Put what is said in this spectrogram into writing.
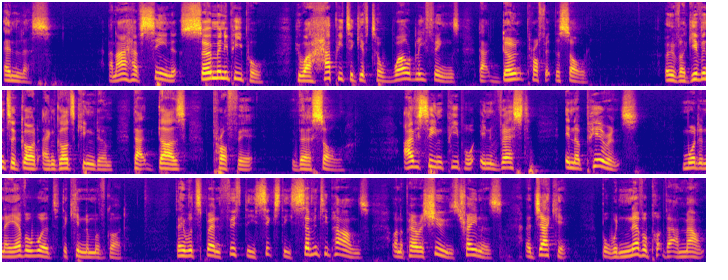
endless. And I have seen so many people who are happy to give to worldly things that don't profit the soul over giving to God and God's kingdom that does profit their soul. I've seen people invest in appearance more than they ever would the kingdom of God. They would spend 50, 60, 70 pounds on a pair of shoes, trainers, a jacket, but would never put that amount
